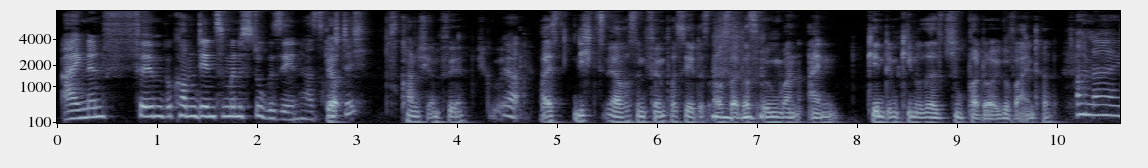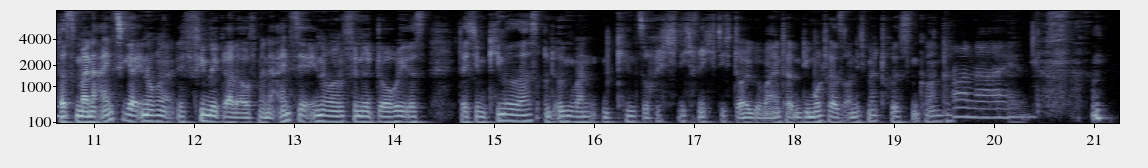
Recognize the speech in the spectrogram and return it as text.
eigenen Film bekommen, den zumindest du gesehen hast, Ja. richtig? Das kann ich empfehlen. Ich Ja. weiß nichts mehr, was im Film passiert ist, außer dass irgendwann ein Kind im Kino sehr super doll geweint hat. Oh nein. Das ist meine einzige Erinnerung, fiel mir gerade auf, meine einzige Erinnerung an Findet Dory ist, dass ich im Kino saß und irgendwann ein Kind so richtig, richtig doll geweint hat und die Mutter es auch nicht mehr trösten konnte. oh nein.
